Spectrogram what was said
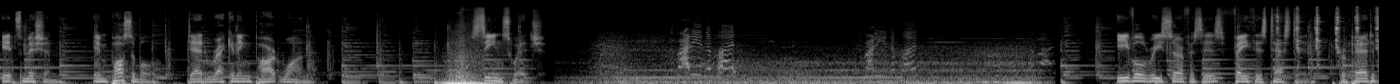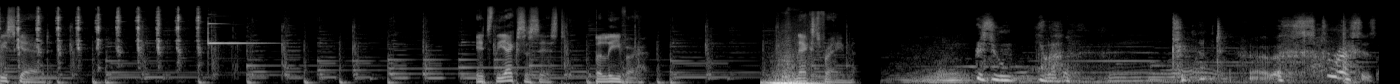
It's Mission. Impossible. Dead Reckoning Part 1. Scene switch. The body in the blood. The body in the blood. Evil resurfaces, faith is tested. Prepare to be scared. It's The Exorcist, Believer. Next frame. Resume your treatment. Stresses.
